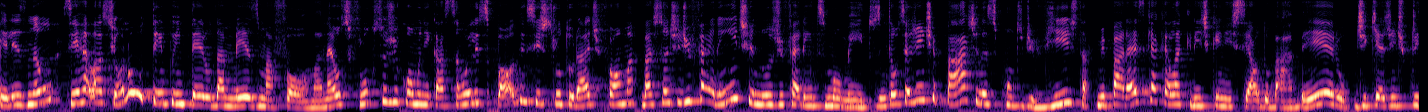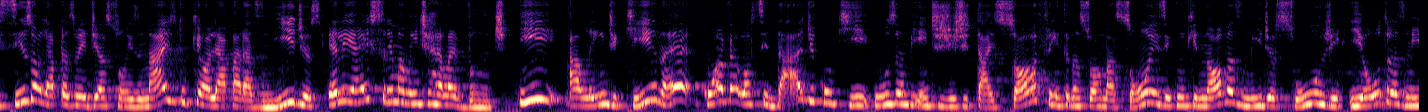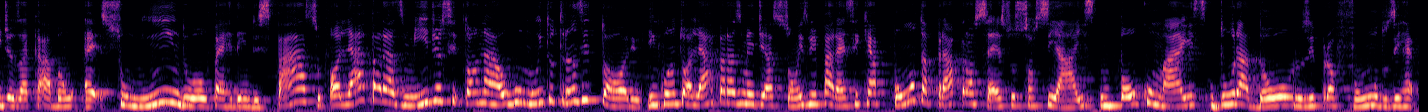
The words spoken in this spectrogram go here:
eles não se relacionam o tempo inteiro da mesma forma, né? Os fluxos de comunicação, eles podem se estruturar de forma bastante diferente nos diferentes momentos. Então, se a gente parte desse ponto de vista, me parece que aquela crítica inicial do Barbeiro de que a gente precisa olhar para as mediações mais do que olhar para as mídias, ele é extremamente relevante. E além de que, né, com a velocidade com que os ambientes digitais sofrem transformações e com que novas mídias surgem e outras mídias acabam é, sumindo ou perdendo espaço, olhar para as mídias se torna algo muito transitório, enquanto olhar para as mediações me parece que aponta para processos sociais um pouco mais duradouros e profundos e representativos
